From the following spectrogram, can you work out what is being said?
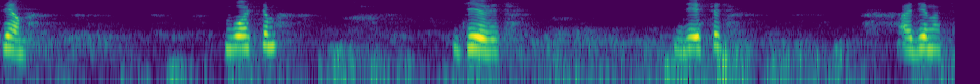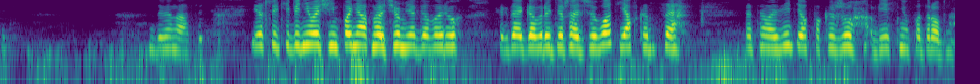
семь, восемь, девять, десять, одиннадцать, двенадцать. Если тебе не очень понятно, о чем я говорю, когда я говорю держать живот, я в конце этого видео покажу, объясню подробно.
